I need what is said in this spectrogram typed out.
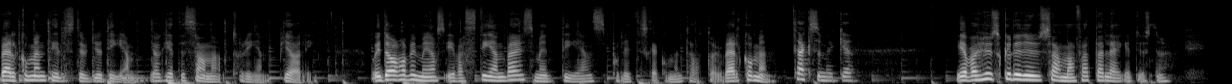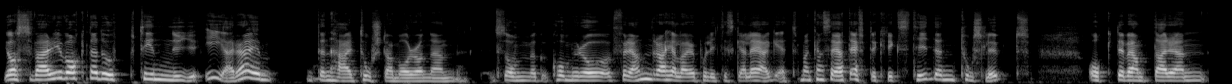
Välkommen till Studio DN. Jag heter Sanna Thorén Björling. Och idag har vi med oss Eva Stenberg som är DNs politiska kommentator. Välkommen! Tack så mycket. Eva, hur skulle du sammanfatta läget just nu? Ja, Sverige vaknade upp till en ny era den här torsdagsmorgonen som kommer att förändra hela det politiska läget. Man kan säga att efterkrigstiden tog slut och det väntar en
